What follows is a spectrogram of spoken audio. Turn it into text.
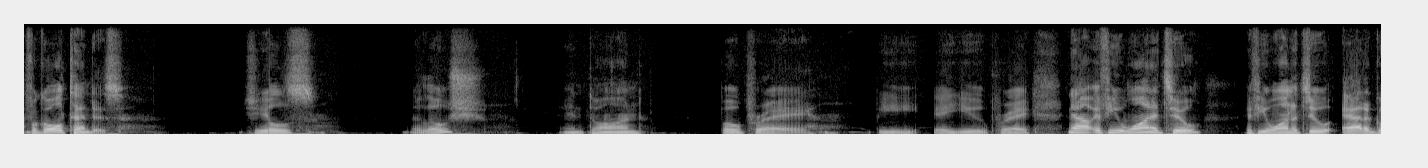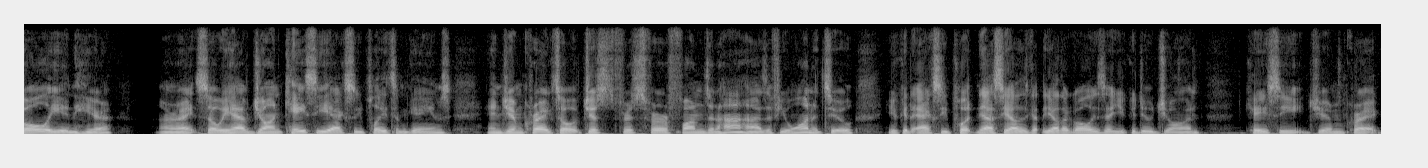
For goaltenders, Gilles Meloche and Don Beaupre. B A U Pray. Now, if you wanted to, if you wanted to add a goalie in here, all right. So we have Jon Casey actually played some games and Jim Craig. So just for, for funds and ha-has, if you wanted to, you could actually put, yeah, see how they got the other goalies there? You could do Jon Casey, Jim Craig.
